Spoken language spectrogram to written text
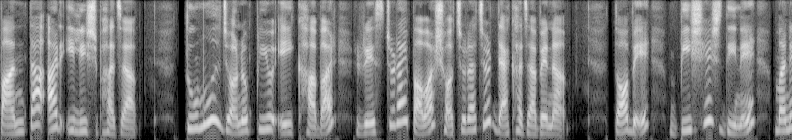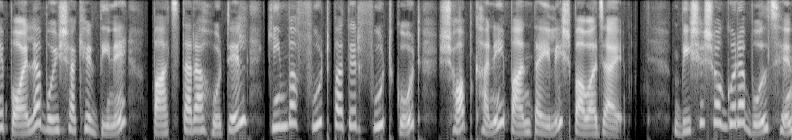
পান্তা আর ইলিশ ভাজা। তুমুল জনপ্রিয় এই খাবার রেস্তোরাঁয় পাওয়া সচরাচর দেখা যাবে না। তবে বিশেষ দিনে মানে পয়লা বৈশাখের দিনে, পাঁচতারা হোটেল কিংবা ফুটপাতের ফুডকোর্ট সবখানেই পান্তা ইলিশ পাওয়া যায়। বিশেষজ্ঞরা বলছেন,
